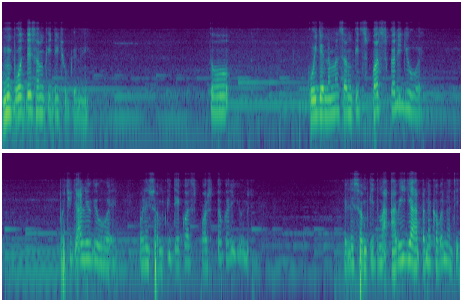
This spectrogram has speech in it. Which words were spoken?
હું પોતે સમકીતી છું કે નહીં. તો કોઈ જન્મમાં સમકિત સ્પર્શ કરી ગયું હોય, પછી ચાલ્યું ગયું હોય, પણ એ સમકિત એકવાર સ્પર્શ તો કરી ગયું ને. એટલે સમકિતમાં આવી ગયા આપણને ખબર નથી.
